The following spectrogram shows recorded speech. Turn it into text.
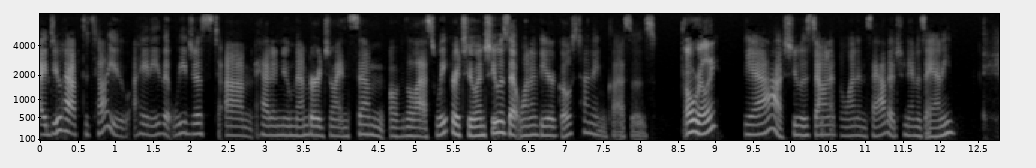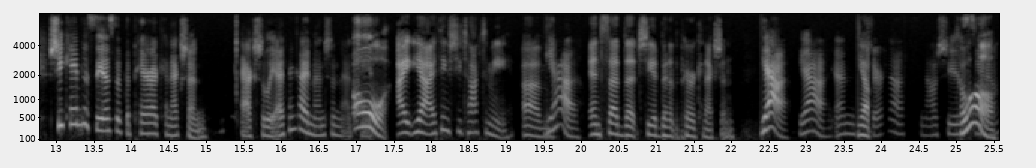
I do have to tell you, Heidi, that we just um, had a new member join Sim over the last week or two, and she was at one of your ghost hunting classes. Oh, really? Yeah, she was down at the one in Savage. Her name is Annie. She came to see us at the Para Connection. Actually, I think I mentioned that. To you. Oh, I yeah, I think she talked to me um yeah, and said that she had been at the Para Connection. yeah, yeah. And Yep. sure enough, now she's Cool. you know-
